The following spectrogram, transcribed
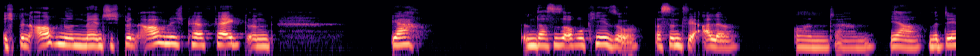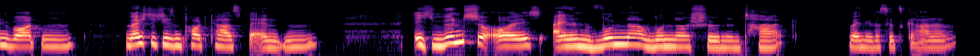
Ich bin auch nur ein Mensch, ich bin auch nicht perfekt und ja, und das ist auch okay so. Das sind wir alle. Und ähm, ja, mit den Worten möchte ich diesen Podcast beenden. Ich wünsche euch einen wunder, wunderschönen Tag wenn ihr das jetzt gerade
